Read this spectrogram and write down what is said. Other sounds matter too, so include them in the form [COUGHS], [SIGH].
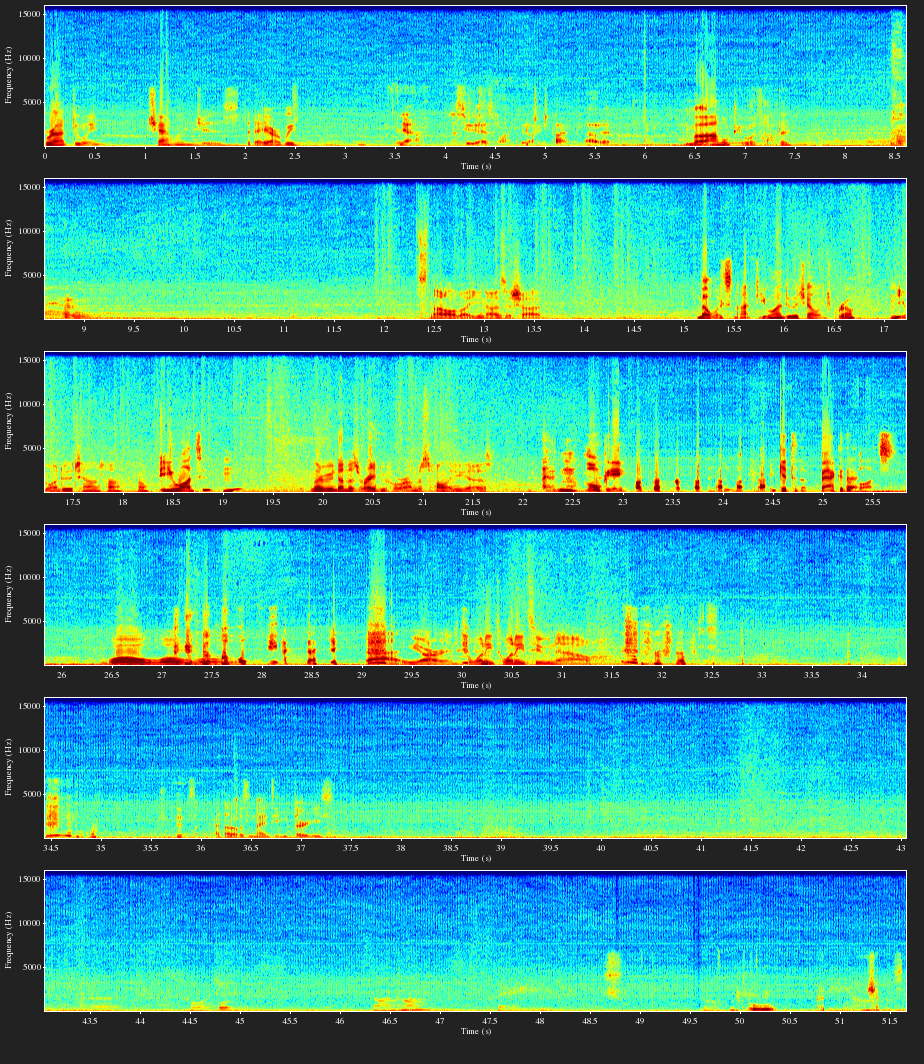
we're not doing challenges today, are we? No, unless you guys want to. I'm fine without it. Well, I'm okay without it. It's not all about you now, is it, shot? No, it's not. Do you want to do a challenge, bro? Do you want to do the challenge, huh? No? Do you want to? Hmm? I've never even done this raid before. I'm just following you guys. Hmm, okay. [LAUGHS] Get to the back of the bus. Whoa, whoa, whoa. [LAUGHS] We are in 2022 now. [LAUGHS] I thought it was the 1930s. Ooh, red chest.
